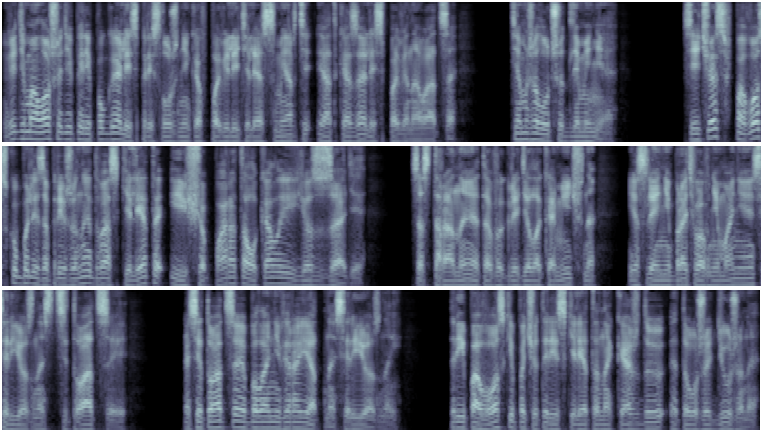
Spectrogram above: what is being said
Видимо, лошади перепугались прислужников Повелителя Смерти и отказались повиноваться. Тем же лучше для меня. Сейчас в повозку были запряжены два скелета, и еще пара толкала ее сзади. Со стороны это выглядело комично, если не брать во внимание серьезность ситуации. А ситуация была невероятно серьезной. Три повозки по четыре скелета на каждую — это уже дюжина.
